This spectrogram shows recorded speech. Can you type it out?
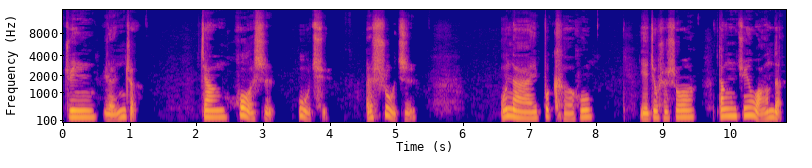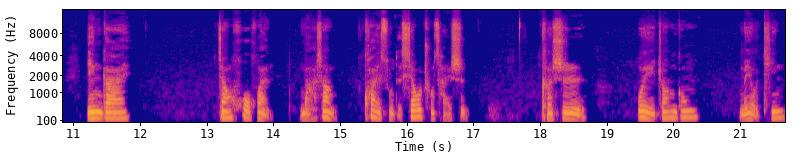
君仁者，将祸事误取而恕之，吾乃不可乎？也就是说，当君王的应该将祸患马上快速的消除才是。可是。魏庄公没有听。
